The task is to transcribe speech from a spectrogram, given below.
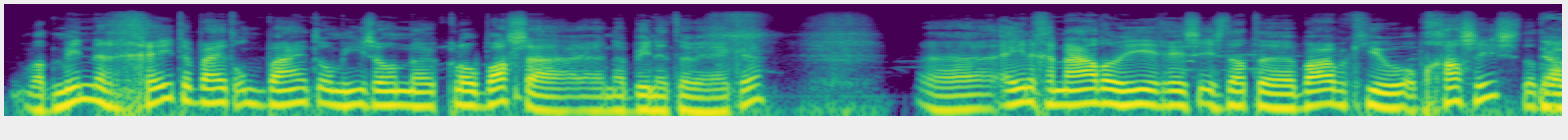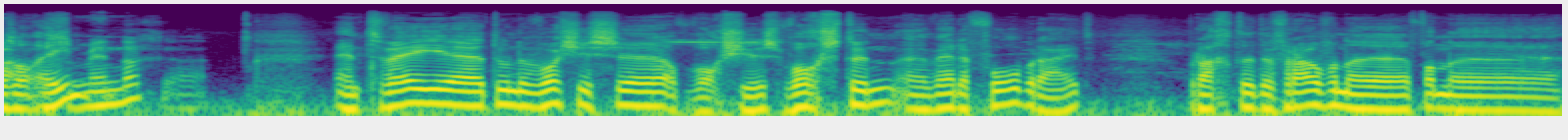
wat minder gegeten bij het ontbijt om hier zo'n klobassa naar binnen te werken. Uh, enige nadeel hier is, is dat de barbecue op gas is. Dat ja, was al één. minder. Ja. En twee, uh, toen de worstjes, uh, of worstjes, worsten werden voorbereid, bracht de vrouw van de, van de,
